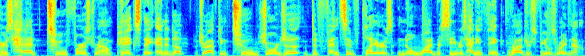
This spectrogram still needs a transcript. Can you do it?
Packers had two first round picks. They ended up drafting two Georgia defensive players, no wide receivers. How do you think Rodgers feels right now?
